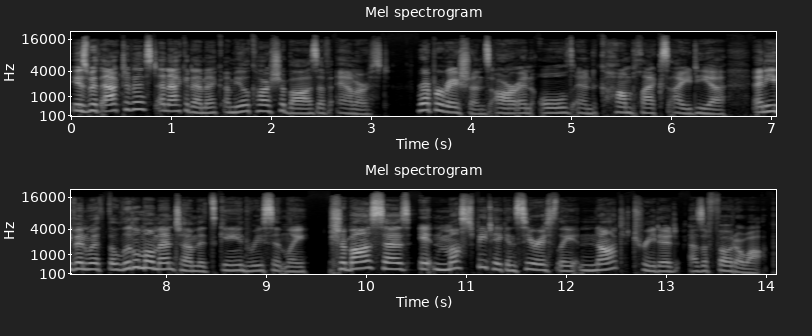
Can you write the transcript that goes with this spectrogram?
is with activist and academic Amilcar Shabazz of Amherst. Reparations are an old and complex idea, and even with the little momentum that's gained recently, Shabazz says it must be taken seriously, not treated as a photo op.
